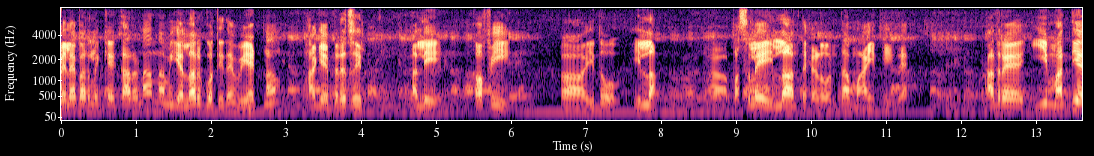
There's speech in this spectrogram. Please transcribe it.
ಬೆಲೆ ಬರಲಿಕ್ಕೆ ಕಾರಣ ನಮಗೆಲ್ಲರಿಗೂ ಗೊತ್ತಿದೆ ವಿಯೆಟ್ನಾಂ ಹಾಗೆ ಬ್ರೆಜಿಲ್ ಅಲ್ಲಿ ಕಾಫಿ ಇದು ಇಲ್ಲ ಫಸಲೇ ಇಲ್ಲ ಅಂತ ಹೇಳುವಂಥ ಮಾಹಿತಿ ಇದೆ. ಆದರೆ ಈ ಮಧ್ಯೆ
